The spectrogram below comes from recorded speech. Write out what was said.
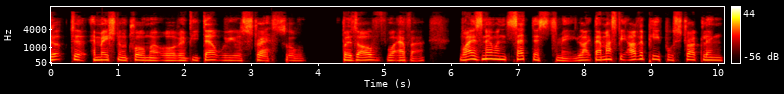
looked at emotional trauma or have you dealt with your stress or resolve whatever. Why has no one said this to me? Like there must be other people struggling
